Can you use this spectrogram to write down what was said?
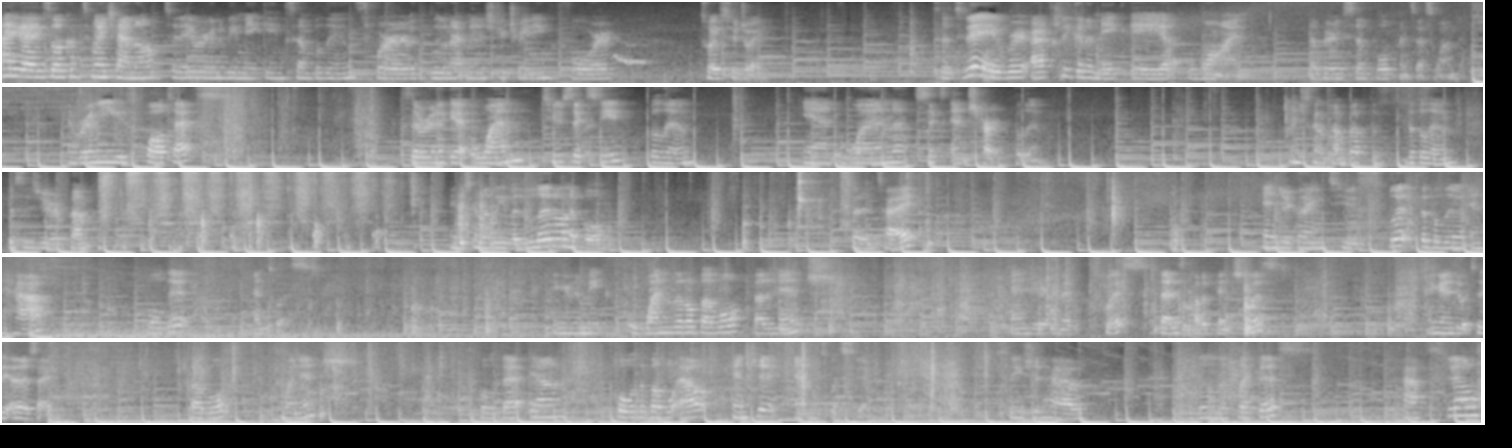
Hi guys, welcome to my channel. Today we're going to be making some balloons for the Balloon Art Ministry training for Toys for Joy. So today we're actually going to make a wand, a very simple princess wand. And we're going to use Qualatex. So we're going to get one 260 balloon and one 6 inch heart balloon. I'm just going to pump up the, the balloon this is your pump. I'm just gonna leave a little nipple put in tight. And you're going to split the balloon in half, hold it, and twist. You're gonna make one little bubble, about an inch, and you're gonna twist. That is called a pinch twist. I'm gonna do it to the other side. Bubble, one inch. Hold that down, pull the bubble out, pinch it, and twist it. So you should have the balloon look like this, half still,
